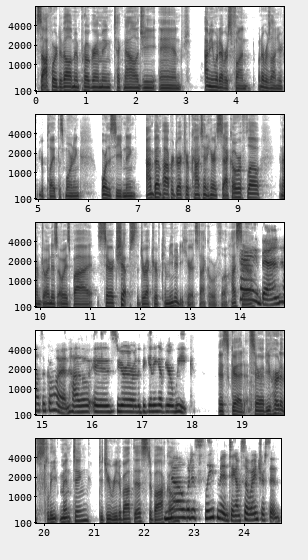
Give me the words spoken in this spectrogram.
software development, programming, technology, and I mean, whatever's fun, whatever's on your, your plate this morning or this evening. I'm Ben Popper, Director of Content here at Stack Overflow, and I'm joined as always by Sarah Chipps, the Director of Community here at Stack Overflow. Hi, Sarah. Hey, Ben. How's it going? How is your the beginning of your week? It's good. Sarah, have you heard of sleep minting? Did you read about this debacle? No, what is sleep minting? I'm so interested.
